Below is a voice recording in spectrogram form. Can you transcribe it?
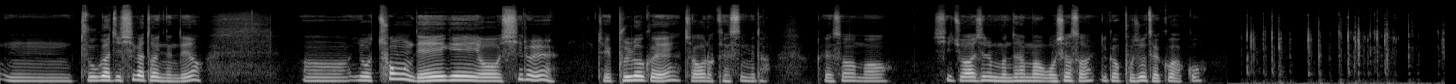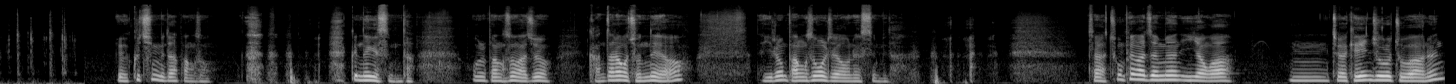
음, 두 가지 시가 더 있는데요. 어, 요총 4개의 요 시를 저희 블로그에 적어 놓겠습니다. 그래서 뭐, 시 좋아하시는 분들 한번 오셔서 읽어보셔도 될 것 같고. 여기 끝입니다, 방송. 끝내겠습니다. 오늘 방송 아주 간단하고 좋네요. 네, 이런 방송을 제가 원했습니다. 자, 총평하자면 이 영화, 음, 제가 개인적으로 좋아하는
